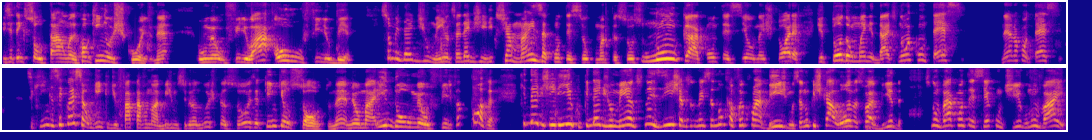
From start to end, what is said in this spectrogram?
e você tem que soltar uma. Qual, quem eu escolho? Né? O meu filho A ou o filho B? Isso é uma ideia de jumento, isso é uma ideia de jirico. Isso jamais aconteceu com uma pessoa, isso nunca aconteceu na história de toda a humanidade. Isso não acontece. Né? Não acontece. Você conhece alguém que de fato estava no abismo segurando duas pessoas? Quem que eu solto, né? Meu marido ou meu filho? Fala, porra, que ideia de jirico, que ideia de jumento. Isso não existe absolutamente. Você nunca foi para um abismo, você nunca escalou na sua vida. Isso não vai acontecer contigo, não vai.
